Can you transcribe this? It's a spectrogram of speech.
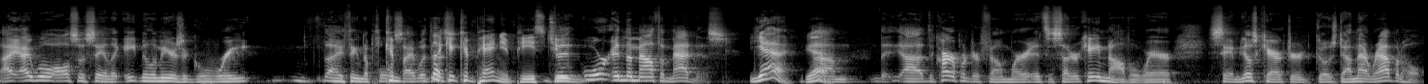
I, I will also say, like, eight millimeter is a great I think to pull Com- aside with like this. a companion piece to. The- or in the mouth of madness. yeah, yeah. Um, uh, the Carpenter film, where it's a Sutter Kane novel, where Sam Neill's character goes down that rabbit hole.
